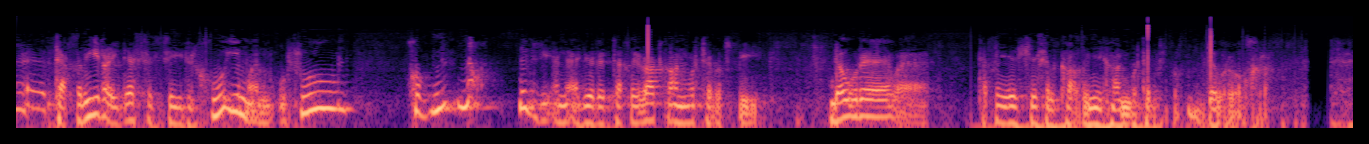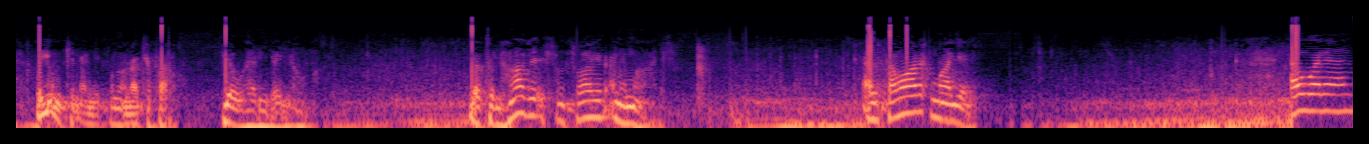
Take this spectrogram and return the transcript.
آه، تقرير درس السيد الخوئي والأصول خب نعم ندري أن أجر التقريرات كان مرتبط بدورة وتقرير الشيخ الكاظمي كان مرتبط بدورة أخرى. ويمكن أن يكون هناك فرق جوهري بينهما. لكن هذا اسم صاير أنا ما أدري. الفوارق ما يلي. أولا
